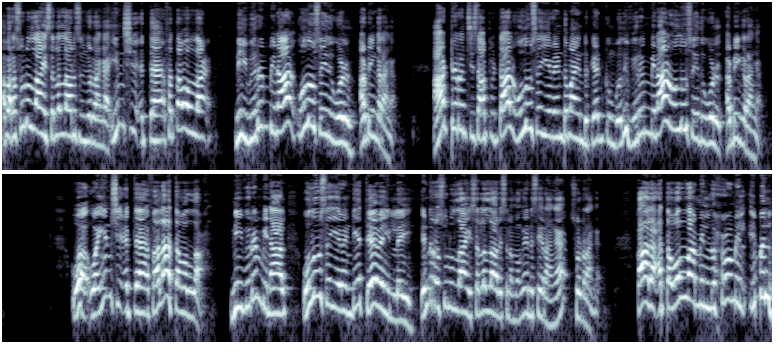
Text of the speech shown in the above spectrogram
அப்போ ரசூலுல்லாஹி சல்லல்லாஹு அலைஹி வஸல்லம் சொல்றாங்க இன்ஷித்த ஃபத்தவல்லா நீ விரும்பினால் உழு செய்து கொள் அப்படிங்கிறாங்க. ஆட்டிறைச்சி சாப்பிட்டால் உழு செய்ய வேண்டுமா என்று கேட்கும்போது விரும்பினால் உது செய்து கொள் அப்படிங்கிறாங்க. வ- வ இன் ஷிஅத்த ஃபலா தவல்லா நீ விரும்பினால் உலு செய்ய வேண்டிய தேவையில்லை என்று ரசூலுல்லாஹி ஸல்லல்லாஹு அலைஹி அவங்க என்ன செய்றாங்க? சொல்றாங்க. கால அத்தவல்லா மின் லுஹூமில் இபில்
